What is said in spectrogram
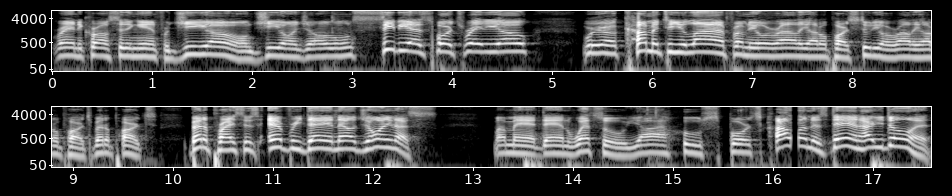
Randy Cross sitting in for Geo on Geo and Jones, CBS Sports Radio. We're coming to you live from the O'Reilly Auto Parts studio. O'Reilly Auto Parts, better parts, better prices every day. And now joining us, my man Dan Wetzel, Yahoo Sports columnist. Dan, how are you doing?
